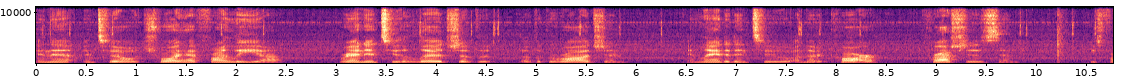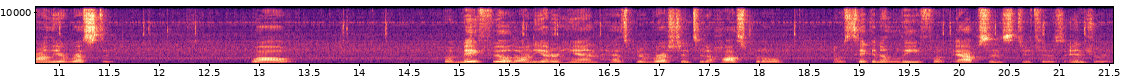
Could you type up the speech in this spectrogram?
and then until Troy had finally uh, ran into the ledge of the of the garage and and landed into another car, crashes, and he's finally arrested. While but Mayfield, on the other hand, has been rushed into the hospital and was taken a leave of absence due to his injury.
